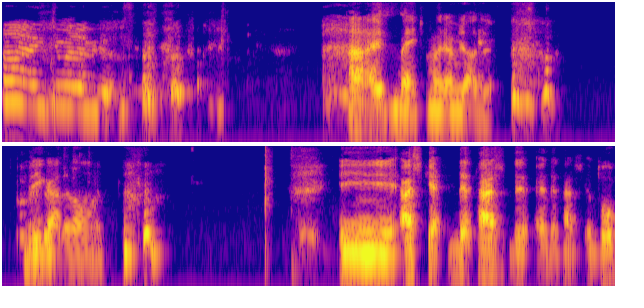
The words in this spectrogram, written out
Ai, que maravilhoso. Ai, Beth, maravilhosa. Obrigada, meu amor. E acho que é detalhe, de, é detalhe. Eu tô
